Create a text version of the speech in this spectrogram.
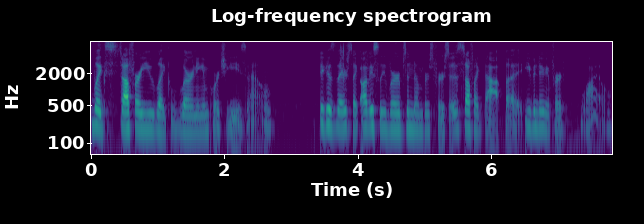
like stuff are you like learning in Portuguese now? Because there's like obviously verbs and numbers first, uh, stuff like that. But you've been doing it for a while.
